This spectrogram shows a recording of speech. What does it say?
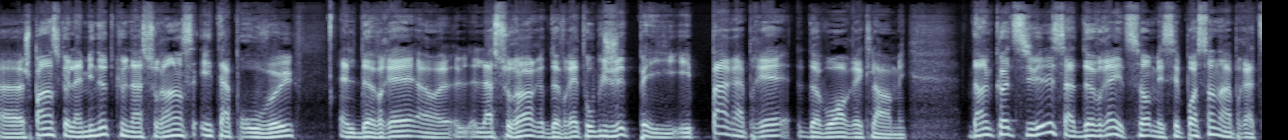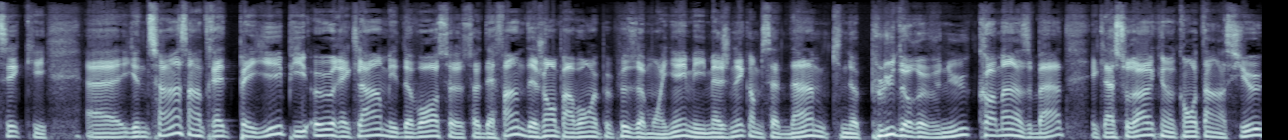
euh, je pense que la minute qu'une assurance est approuvée, elle devrait, euh, l'assureur devrait être obligé de payer et par après devoir réclamer. Dans le code civil, ça devrait être ça, mais c'est pas ça dans la pratique. Euh, il y a une différence entre être payé puis eux réclament et devoir se, défendre. Déjà, on peut avoir un peu plus de moyens, mais imaginez comme cette dame qui n'a plus de revenus, comment se battre, et que l'assureur qui a un contentieux,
